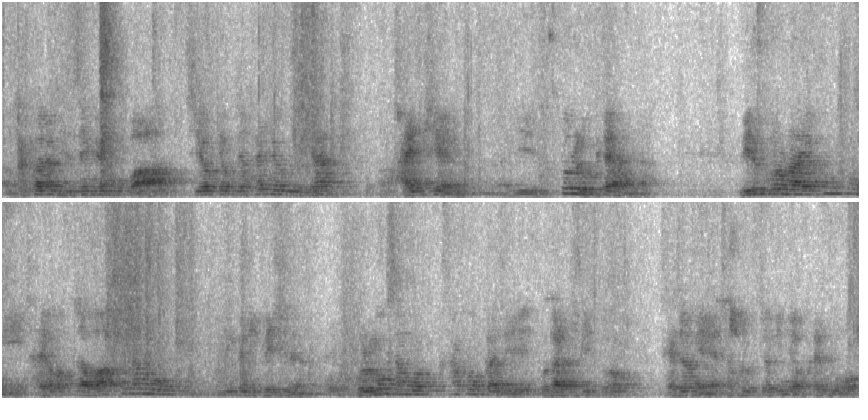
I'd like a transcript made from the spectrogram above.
어, 국가는 민생 회복과 지역 경제 활력을 위한 어, RTM 어, 이 속도를 높여야 합니다. 위드 코로나의 풍풍이 자영업자와 소상공인들이 계시는 골목 상권, 상권까지 도달할 수 있도록 재정의 적극적인 역할도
